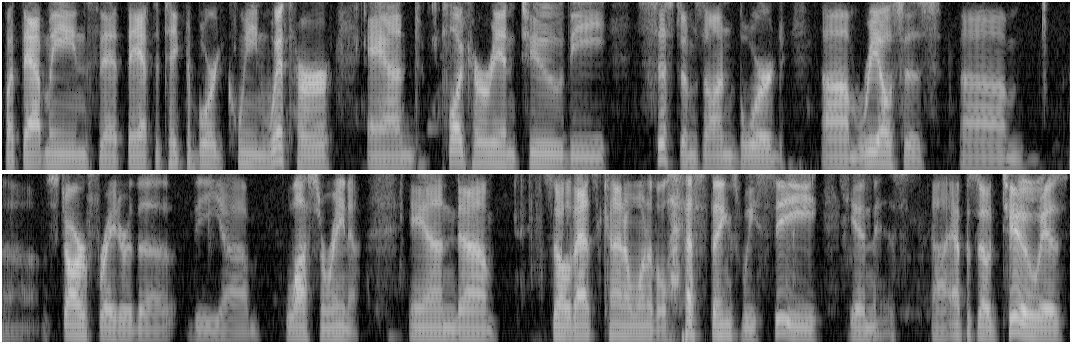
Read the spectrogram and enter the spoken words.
but that means that they have to take the Borg Queen with her and plug her into the systems on board um, Rios's um, uh, star freighter, the the um, La Serena, and um, so that's kind of one of the last things we see in uh, episode two is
